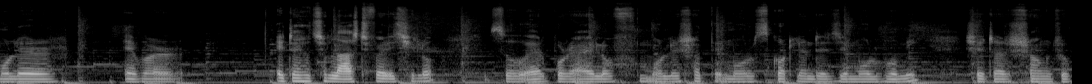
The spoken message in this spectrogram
মোলের এবার এটাই হচ্ছে লাস্ট ফেরি ছিল। সো এরপরে আইল অফ মোলের সাথে মূল স্কটল্যান্ডের যে মূল ভূমি, সেটার সংযোগ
